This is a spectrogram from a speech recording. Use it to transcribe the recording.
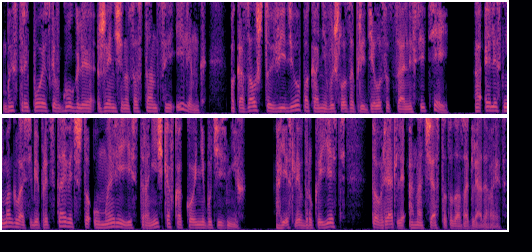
Быстрый поиск в Гугле «Женщина со станции Илинг» показал, что видео пока не вышло за пределы социальных сетей, а Элис не могла себе представить, что у Мэри есть страничка в какой-нибудь из них. А если вдруг и есть, то вряд ли она часто туда заглядывает.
